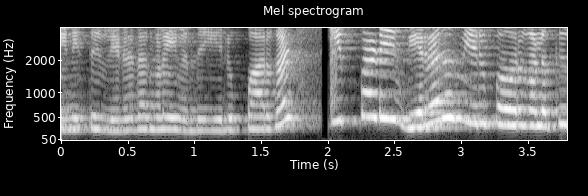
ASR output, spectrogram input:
நினைத்து விரதங்களை வந்து இருப்பார்கள். இப்படி விரதம் இருப்பவர்களுக்கு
